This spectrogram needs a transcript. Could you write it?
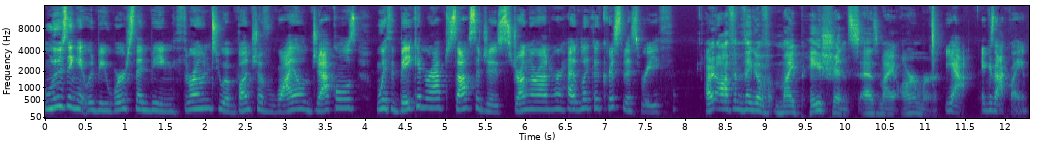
Losing it would be worse than being thrown to a bunch of wild jackals with bacon wrapped sausages strung around her head like a Christmas wreath. I often think of my patience as my armor. Yeah, exactly.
